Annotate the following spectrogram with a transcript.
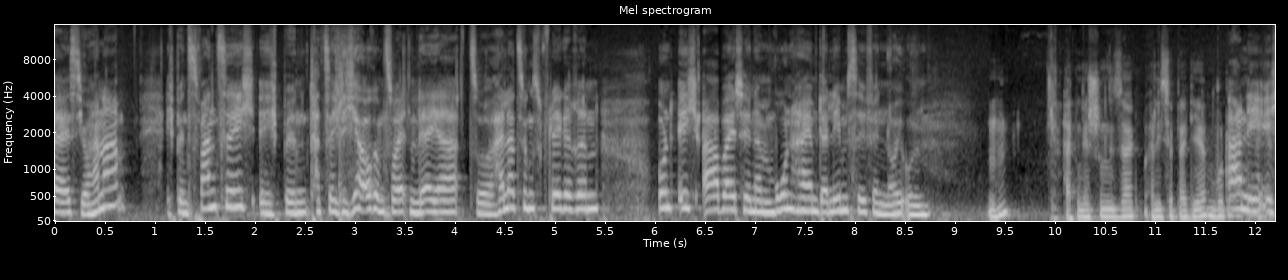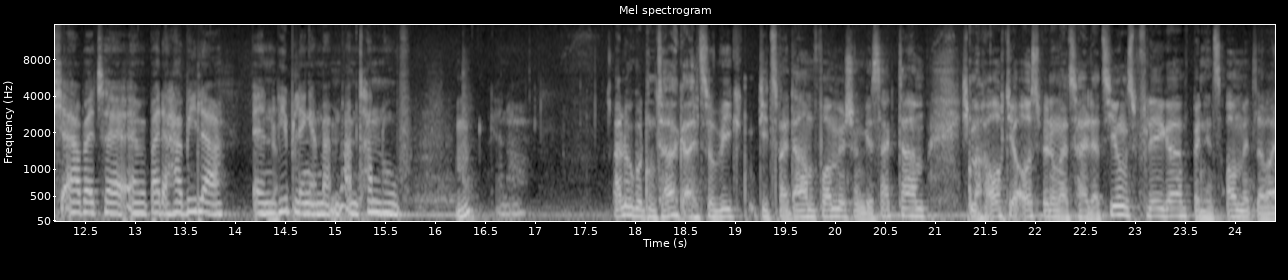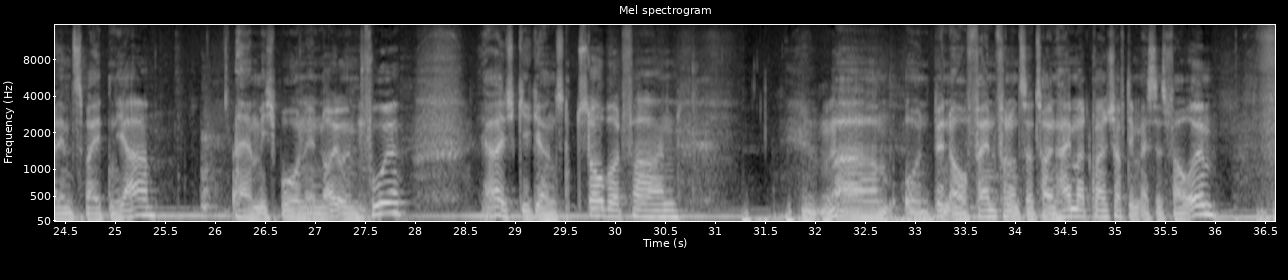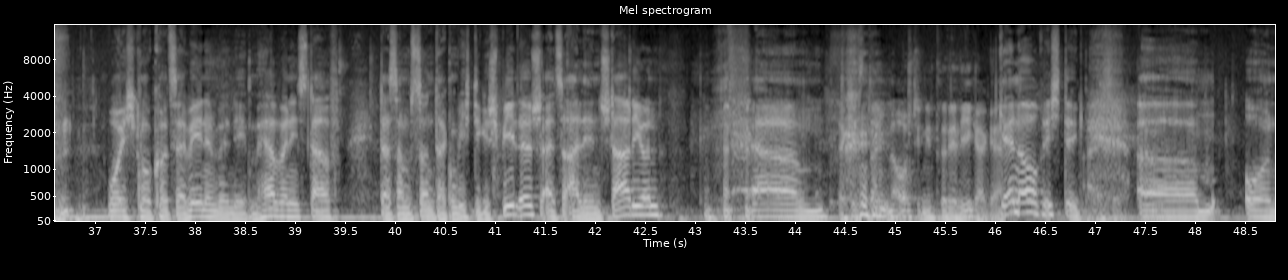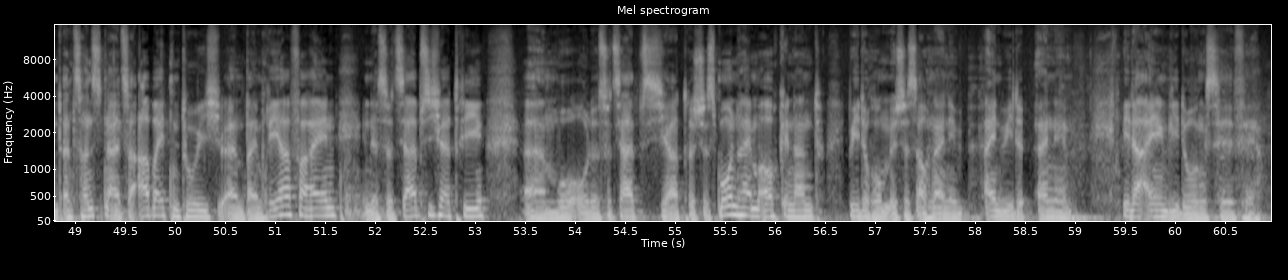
Ich heiße Johanna, ich bin 20, ich bin tatsächlich auch im zweiten Lehrjahr zur Heilerziehungspflegerin und ich arbeite in einem Wohnheim der Lebenshilfe in Neu-Ulm. Mhm. Hatten wir schon gesagt, Alicia, bei dir? Wo ah, nee, ich arbeite äh, bei der Habila in ja. Wieblingen am, am Tannenhof. Mhm. Genau. Hallo, guten Tag. Also wie die zwei Damen vor mir schon gesagt haben, ich mache auch die Ausbildung als Heilerziehungspfleger, bin jetzt auch mittlerweile im zweiten Jahr. Ähm, ich wohne in Neu-Ulm-Fuhl. Ja, ich gehe gern Snowboard fahren mhm. ähm, und bin auch Fan von unserer tollen Heimatmannschaft, dem SSV Ulm. Mhm. Wo ich nur kurz erwähnen will, nebenher, wenn ich es darf, dass am Sonntag ein wichtiges Spiel ist, also alle ins Stadion. Ähm, da gibt es dann einen Aufstieg in die dritte Liga, gell? Genau, richtig. Also. Ähm, und ansonsten also arbeiten tue ich ähm, beim Reha-Verein in der Sozialpsychiatrie ähm, wo, oder sozialpsychiatrisches Wohnheim auch genannt. Wiederum ist es auch eine, eine, eine Wiedereingliederungshilfe.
